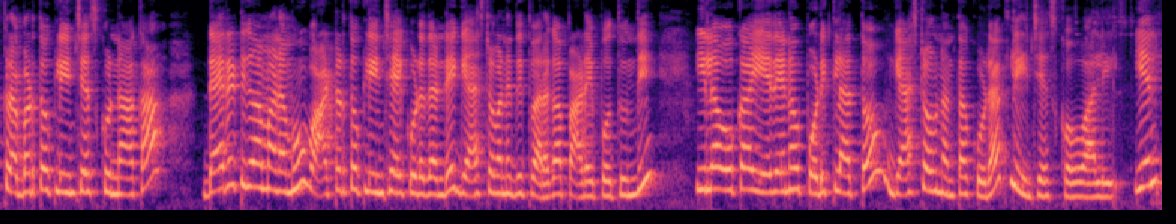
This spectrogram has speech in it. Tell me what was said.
స్క్రబ్బర్తో క్లీన్ చేసుకున్నాక డైరెక్ట్గా మనము వాటర్తో క్లీన్ చేయకూడదండి. గ్యాస్ స్టవ్ అనేది త్వరగా పాడైపోతుంది. ఇలా ఒక ఏదైనా పొడి క్లాత్తో గ్యాస్ స్టవ్ అంతా కూడా క్లీన్ చేసుకోవాలి. ఎంత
